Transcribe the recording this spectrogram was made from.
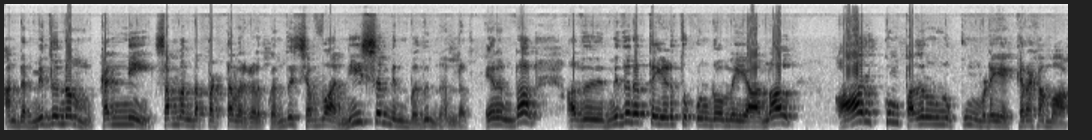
அந்த மிதுனம் கன்னி சம்பந்தப்பட்டவர்களுக்கு வந்து செவ்வாய் நீசம் என்பது நல்லது. ஏனென்றால் அது மிதுனத்தை எடுத்துக்கொண்டோமேயானால் ஆறுக்கும் பதினொன்றுக்கும் உடைய கிரகமாக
